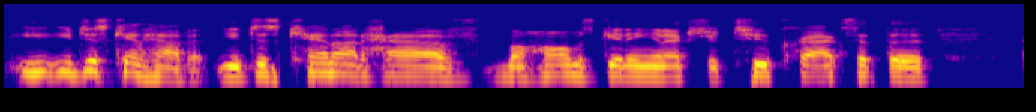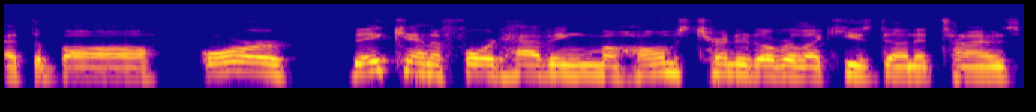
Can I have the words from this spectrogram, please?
You, you just can't have it. You just cannot have Mahomes getting an extra two cracks at the at the ball, or they can't afford having Mahomes turn it over like he's done at times.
